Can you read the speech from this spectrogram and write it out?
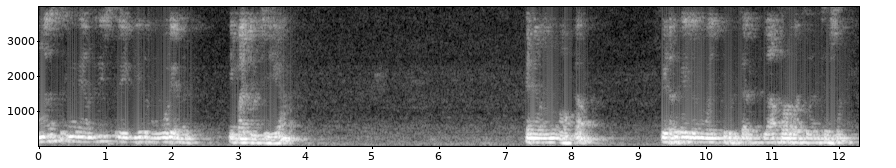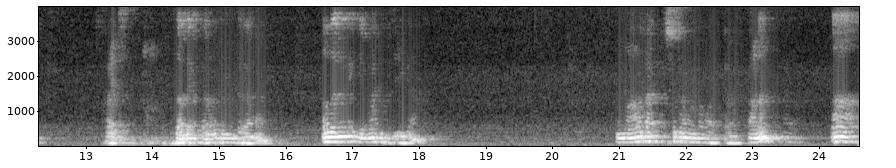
മനസ്സിൽ ഇങ്ങനെ അന്തരീക്ഷത്തിൽ എഴുതിയത് പോലെ ഒന്ന് ഇമാജിൻ ചെയ്യുക. എന്നെ ഒന്ന് നോക്കാം. ഇടത് മൈക്ക് പിടിച്ചാൽ ഗ്ലാസ് അവിടെ വെച്ചതിന് ശേഷം. റൈറ്റ് സാറിന്റെ തരാമോ? അത് തന്നെ ഇമാജിൻ ചെയ്യുക. നാലക്ഷരമുള്ള വാക്കാണ്. ആണ്. ആ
